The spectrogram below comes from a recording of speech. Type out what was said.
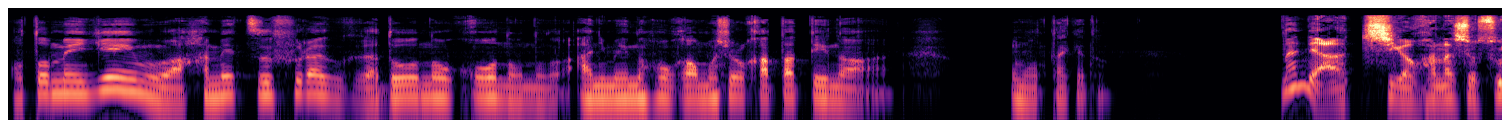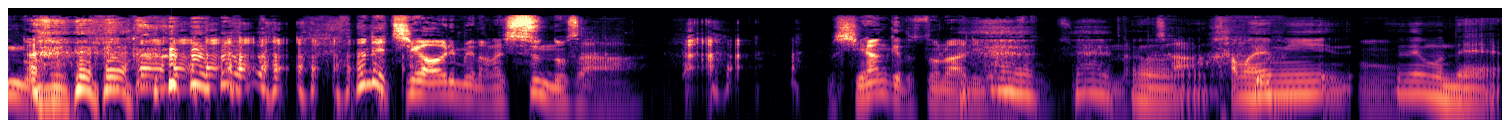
乙女ゲームは破滅フラグがどうのこうののアニメの方が面白かったっていうのは思ったけど。なんであ違う話をすんの？なんで違うアニメの話すんのさ？知らんけど、そのアニメの。なんうん。かさ。玉読み、うんでもね、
